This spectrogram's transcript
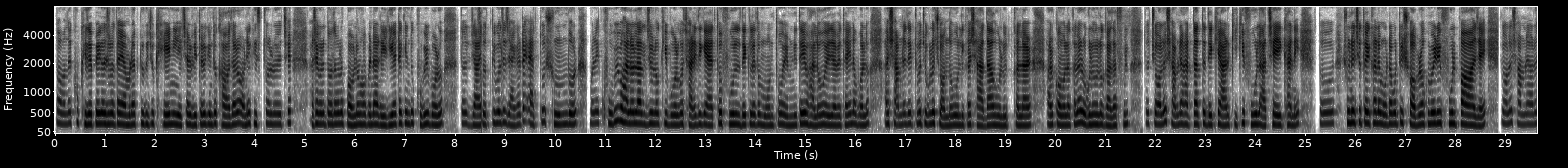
তো আমাদের খুব খিদে পেয়ে গেছিল, তাই আমরা একটু কিছু খেয়ে নিয়েছি, আর ভিতরে কিন্তু খাওয়া দাওয়ার অনেক স্টল রয়েছে। আশা করি তোমাদের কোনো প্রবলেম হবে না, আর এরিয়াটা কিন্তু খুবই বড়, তো যাই, সত্যি বলছে জায়গাটা এত সুন্দর মানে খুবই ভালো লাগছিল, কি বলব, চারিদিকে এত ফুল দেখলে তো মন তো এমনিতেই ভালো হয়ে যাবে, তাই না বলো? আর সামনে দেখতে পাচ্ছ ওগুলো চন্দ্রমল্লিকা, সাদা, হলুদ কালার, আর কমলা কালার, ওগুলো হলো গাঁদা ফুল, তো চলো সামনে হাঁটতে হাঁটতে দেখি আর কি কি ফুল আছে এখানে তো শুনেছি তো এখানে মোটামুটি সব রকমেরই ফুল পাওয়া যায়। চলো সামনে আরও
